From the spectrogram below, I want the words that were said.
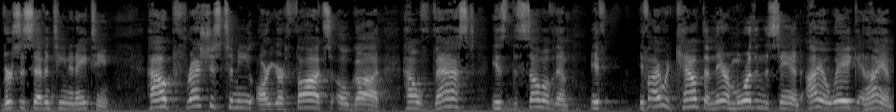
Verses 17 and 18. How precious to me are your thoughts, O God. How vast is the sum of them. If, if I would count them, they are more than the sand. I awake and I am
